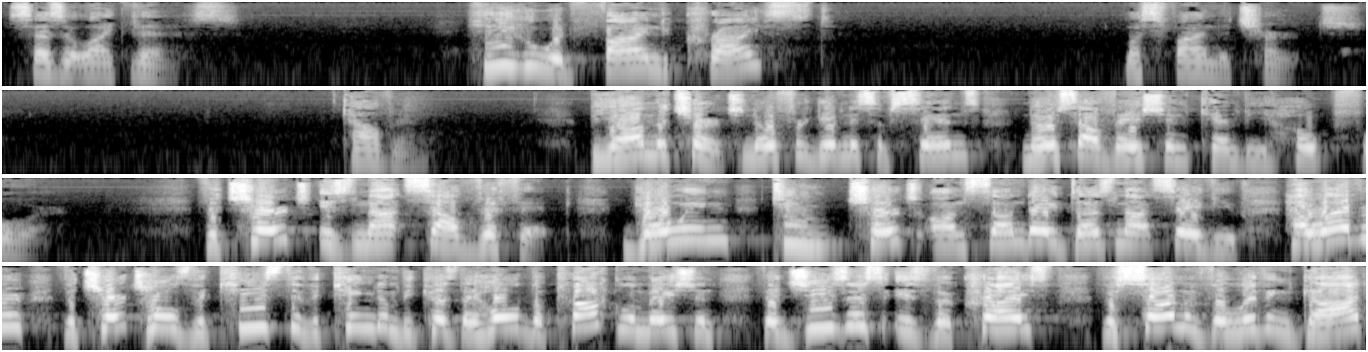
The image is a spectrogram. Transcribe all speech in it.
says it like this He who would find Christ must find the church. Calvin. Beyond the church, no forgiveness of sins, no salvation can be hoped for. The church is not salvific. Going to church on Sunday does not save you. However, the church holds the keys to the kingdom because they hold the proclamation that Jesus is the Christ, the Son of the living God.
